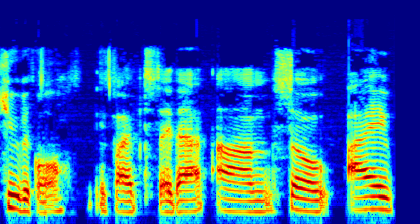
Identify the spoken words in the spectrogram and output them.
cubicle, if I have to say that. Um, so I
